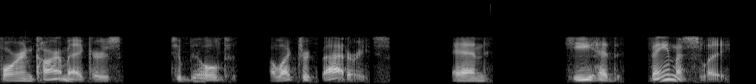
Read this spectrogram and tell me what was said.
foreign car makers to build electric batteries. And he had famously,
